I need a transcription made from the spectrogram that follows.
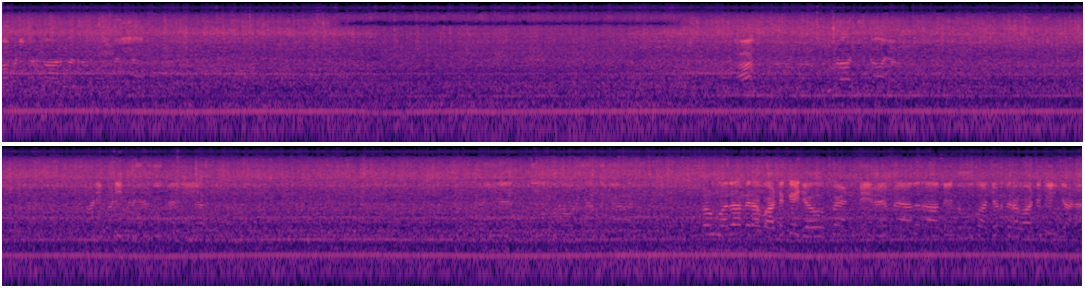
ਆਪਣੀ ਸਰਕਾਰ ਕੱਢਣ ਦੀ ਆ ਆ ਪੂਰਾ ਟਿਕਾ ਆ ਬੜੀ ਬੜੀ ਗ੍ਰੇਡ ਦੀ ਪੈ ਗਈ ਆ ਕਹੂਆ ਦਾ ਮੇਰਾ ਵੱਢ ਕੇ ਜਾਓ ਭੈਣ ਢੇਰੇ ਮੈਂ ਤਾਂ ਰਾਤ ਦੇ 2 ਵਜਣ ਮੇਰਾ ਵੱਢ ਕੇ ਹੀ ਜਾਣਾ।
